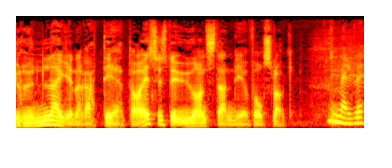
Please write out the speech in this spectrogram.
grunnleggende rettigheter. Jeg syns det er uanstendige forslag. Melby.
